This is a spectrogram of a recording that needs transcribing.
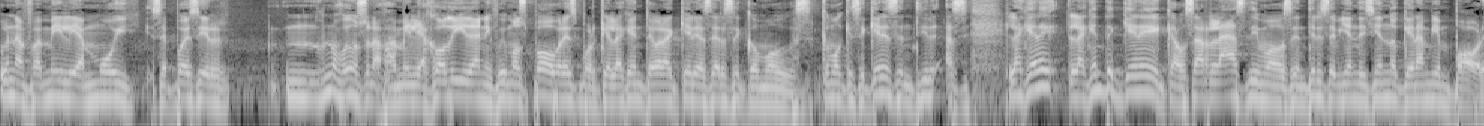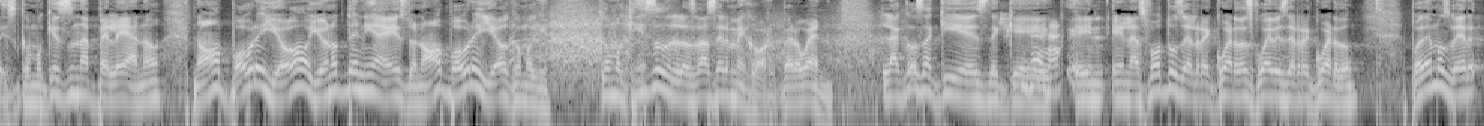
una familia muy se puede decir no fuimos una familia jodida ni fuimos pobres porque la gente ahora quiere hacerse como, como que se quiere sentir así. La gente, la gente quiere causar lástima o sentirse bien diciendo que eran bien pobres. Como que es una pelea, ¿no? No, pobre yo, yo no tenía esto. No, pobre yo. Como que, como que eso los va a hacer mejor. Pero bueno, la cosa aquí es de que en, en las fotos del recuerdo, es jueves de recuerdo, podemos ver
